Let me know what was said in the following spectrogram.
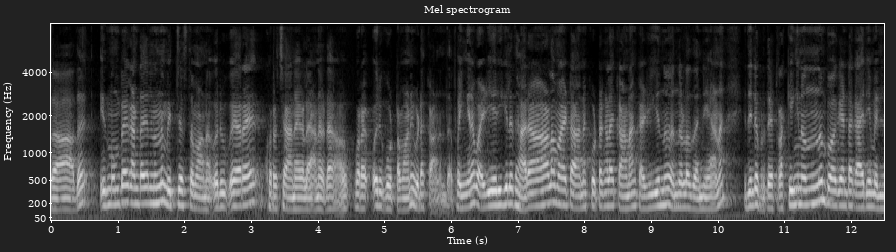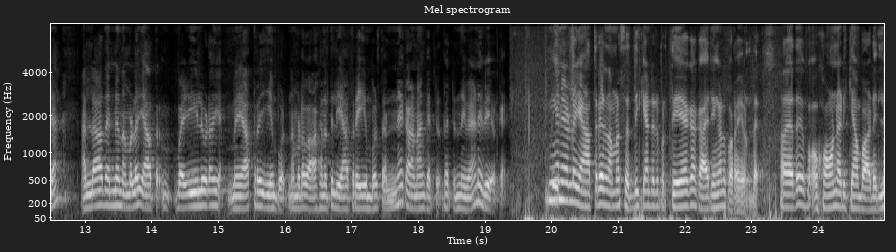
അതാ ഇത് മുമ്പേ കണ്ടതിൽ നിന്നും വ്യത്യസ്തമാണ്. ഒരു വേറെ കുറച്ച് ആനകളാണ് ഇവിടെ കുറേ ഒരു കൂട്ടമാണ് ഇവിടെ കാണുന്നത്. അപ്പോൾ ഇങ്ങനെ വഴിയരികിൽ ധാരാളമായിട്ട് ആനക്കൂട്ടങ്ങളെ കാണാൻ കഴിയുന്നു എന്നുള്ളത് തന്നെയാണ് ഇതിന്റെ പ്രത്യേക ട്രക്കിങ്ങിനൊന്നും പോകേണ്ട കാര്യമില്ല. അല്ലാതെ തന്നെ നമ്മൾ യാത്ര വഴിയിലൂടെ യാത്ര ചെയ്യുമ്പോൾ നമ്മുടെ വാഹനത്തിൽ യാത്ര ചെയ്യുമ്പോൾ തന്നെ കാണാൻ പറ്റ പറ്റുന്നവയാണ് ഇവയൊക്കെ. ഇങ്ങനെയുള്ള യാത്രയിൽ നമ്മൾ ശ്രദ്ധിക്കേണ്ട ഒരു പ്രത്യേക കാര്യങ്ങൾ കുറേയുണ്ട്. അതായത് ഹോൺ അടിക്കാൻ പാടില്ല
